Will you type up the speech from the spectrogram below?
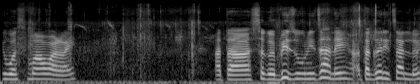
दिवस मावाळाय आता सगळं भिजवणी झालंय. आता घरी चाललोय.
